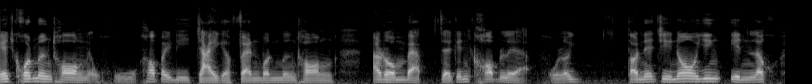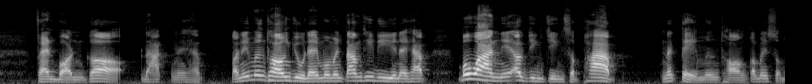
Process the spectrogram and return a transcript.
ฮดโค้ชเมืองทองเนี่ยโอ้โหเข้าไปดีใจกับแฟนบอลเมืองทอง อารมณ์แบบเจอเกนคอปเลยอะ่ะโหแล้วตอนนี้จีโน่ยิ่งอินแล้วแฟนบอลก็รักนะครับ ตอนนี้เมืองทองอยู่ในโมเมนตัมที่ดีนะครับ เมื่อวานนี้เอาจริง ๆ สภาพนักเตะเมืองทองก็ไม่สม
